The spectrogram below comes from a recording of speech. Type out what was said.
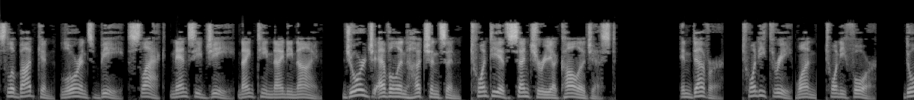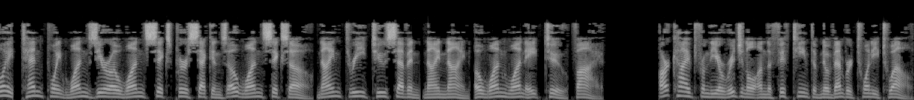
Slobodkin, Lawrence B., Slack, Nancy G. 1999. George Evelyn Hutchinson, 20th-century ecologist. Endeavor. 23 1, 24 doi 10.1016 per seconds 0160 9327 99 01182 5 archived from the original on the 15th of November 2012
